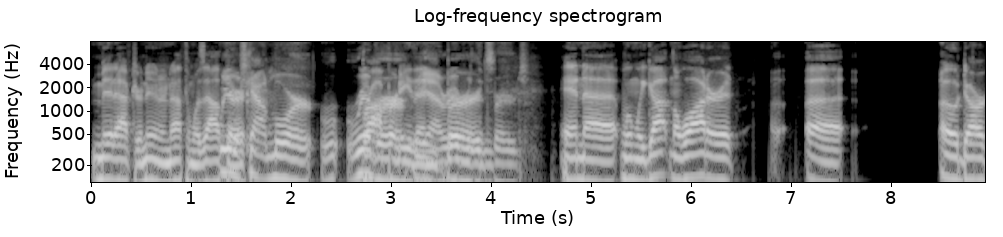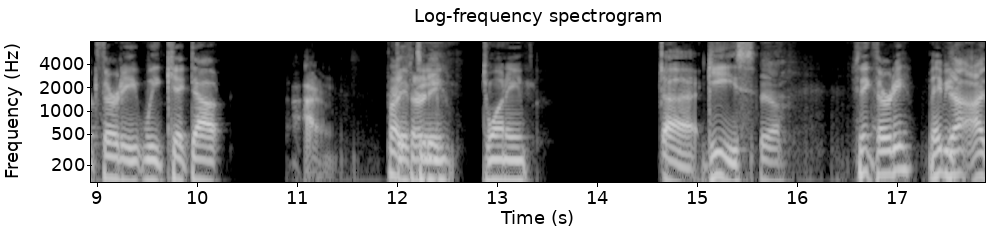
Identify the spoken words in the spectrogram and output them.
mid afternoon and nothing was out we there. We were scouting more r- river Property than yeah, birds. than birds. And uh, when we got in the water at uh, oh dark thirty, we kicked out I know, Probably 15, thirty. 20 uh, geese. Yeah, You think thirty? Maybe yeah. I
